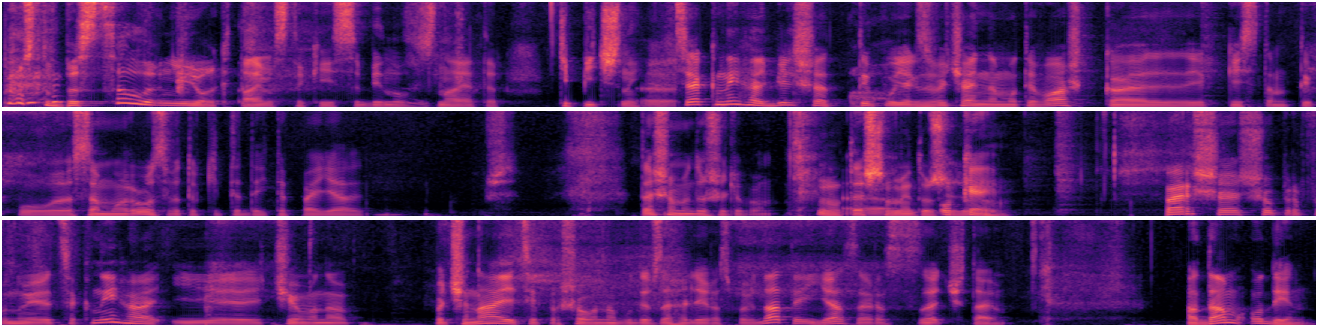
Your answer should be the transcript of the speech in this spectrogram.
Просто бестселер Нью-Йорк Таймс такий собі, ну, знаєте, типічний. Е, Ця книга більше, типу, як звичайна мотивашка, е, якийсь там, типу, саморозвиток і т.д. і т.п. Я... Те, що ми дуже любимо. Ну, те, що ми дуже окей. любимо. Перше, що пропонує ця книга, і чим вона починається, і про що вона буде взагалі розповідати, я зараз зачитаю. Адам 1.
